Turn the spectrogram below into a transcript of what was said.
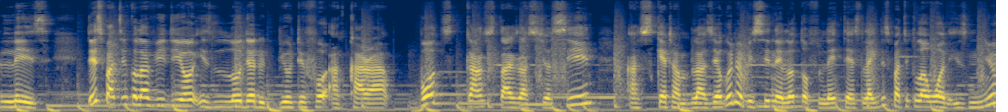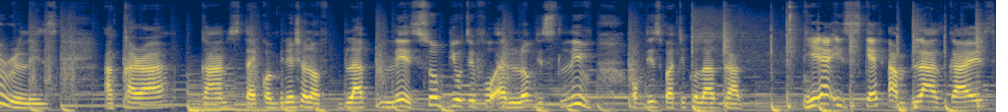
lace. This particular video is loaded with beautiful ankara both gown styles as you're seeing and skirt and blouse you're going to be seeing a lot of latest. Like this particular one is new release ankara gown style combination of black lace. So beautiful. I love the sleeve of this particular gown. Here is skirt and blouse guys.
